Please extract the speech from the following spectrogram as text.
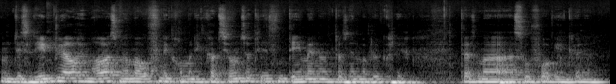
Und das leben wir auch im Haus. Wir haben eine offene Kommunikation zu diesen Themen und da sind wir glücklich, dass wir so vorgehen können.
